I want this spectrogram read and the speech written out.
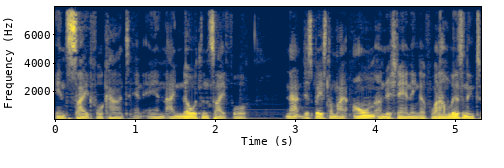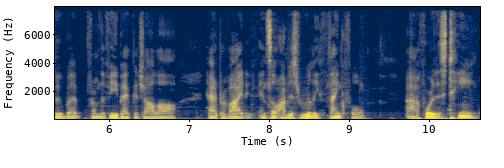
insightful content. And I know it's insightful, not just based on my own understanding of what I'm listening to, but from the feedback that y'all all had provided. And so I'm just really thankful uh, for this team.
